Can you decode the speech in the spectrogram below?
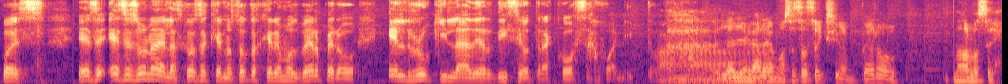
pues esa es una de las cosas que nosotros queremos ver, pero el rookie ladder dice otra cosa, Juanito. Ah, ya llegaremos a esa sección, pero no lo sé,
